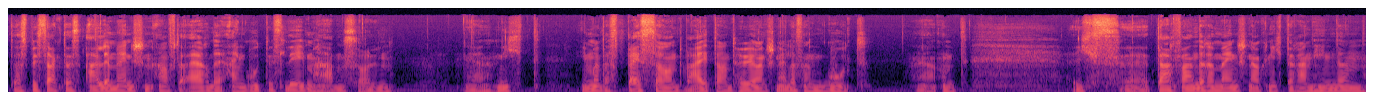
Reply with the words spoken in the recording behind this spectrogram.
das besagt, dass alle Menschen auf der Erde ein gutes Leben haben sollen. Ja, nicht immer das besser und weiter und höher und schneller, sondern gut. Ja, und ich äh, darf andere Menschen auch nicht daran hindern,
